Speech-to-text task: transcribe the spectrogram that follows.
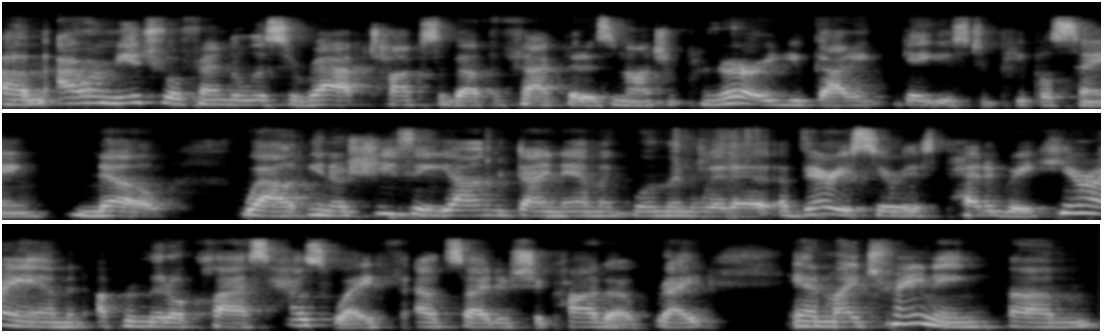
um, our mutual friend Alyssa Rapp talks about the fact that as an entrepreneur, you've got to get used to people saying no. Well, you know, she's a young, dynamic woman with a, a very serious pedigree. Here I am, an upper middle class housewife outside of Chicago, right? And my training, um,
